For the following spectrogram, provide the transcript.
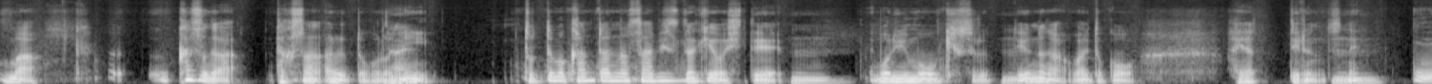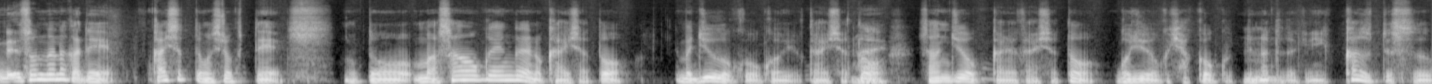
まあ数がたくさんあるところに、はい。とっても簡単なサービスだけをして、うん。ボリュームを大きくするっていうのが割とこう流行ってるんですね。でそんな中で会社って面白くて、まあ、3億円ぐらいの会社とやっぱ10億を超える会社と、はい。30億から会社と50億100億ってなった時に数ってすっ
